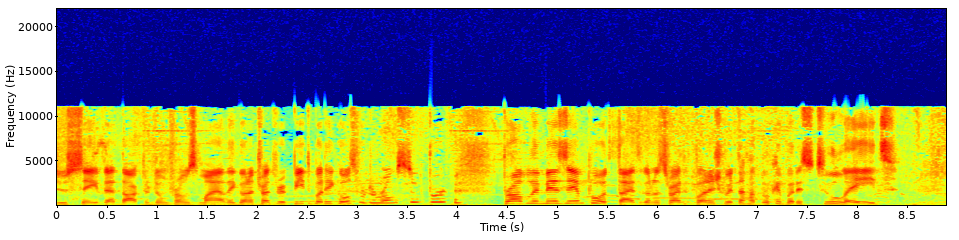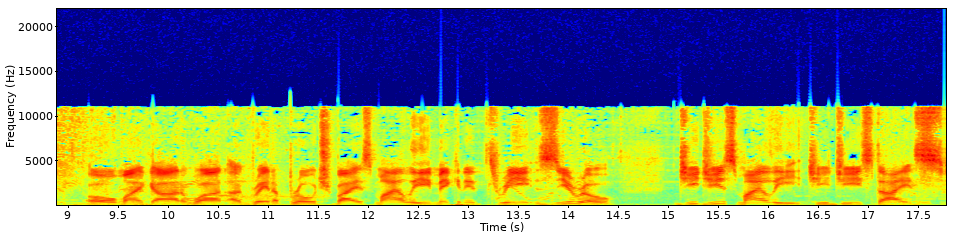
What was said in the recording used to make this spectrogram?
to save that Doctor Doom from Smiley. Gonna try to repeat, but he goes for the wrong super. Probably miss input. Tide's gonna try to punish with the Hadouken, but it's too late. Oh my god, what a great approach by Smiley, making it 3-0. GG Smiley, GG Tides.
